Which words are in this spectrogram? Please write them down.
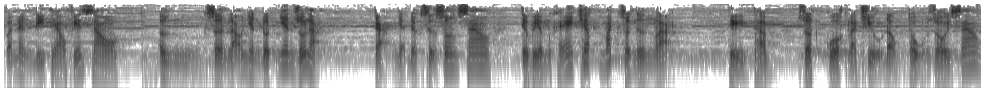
vẫn đang đi theo phía sau. Ưng Sơn lão nhân đột nhiên rối loạn, cảm nhận được sự xôn xao, tiêu viêm khẽ chớp mắt rồi ngưng lại. Thì thầm, rốt cuộc là chịu động thủ rồi sao?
